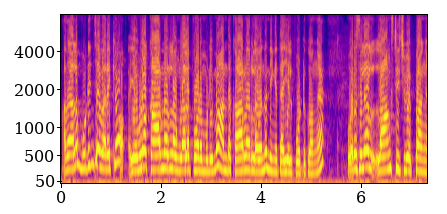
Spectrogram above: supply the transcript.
அதனால் முடிஞ்ச வரைக்கும் எவ்வளோ கார்னரில் உங்களால் போட முடியுமோ அந்த கார்னரில் வந்து நீங்கள் தையல் போட்டுக்கோங்க. ஒரு சிலர் லாங் ஸ்டிச் வைப்பாங்க.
